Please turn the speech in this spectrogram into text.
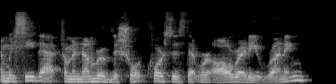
And we see that from a number of the short courses that we're already running,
